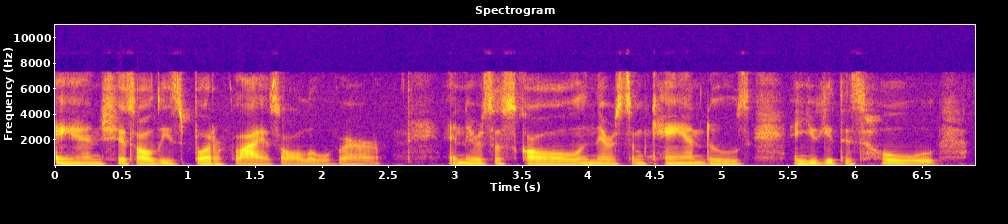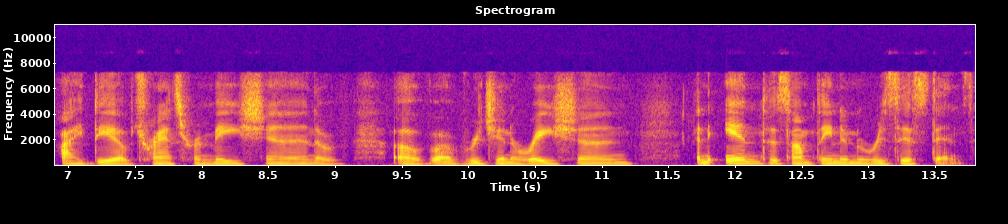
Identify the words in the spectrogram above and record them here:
And she has all these butterflies all over her. And there's a skull and there's some candles. And you get this whole idea of transformation, of, of, of regeneration, an end to something and resistance.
